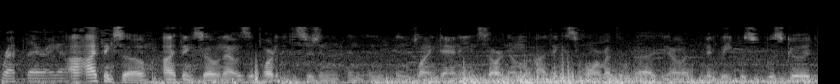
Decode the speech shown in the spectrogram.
prep there? I guess. I, I think so. I think so, and that was a part of the decision in, in, in playing Danny and starting him. I think his form at the uh, you know midweek was was good.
